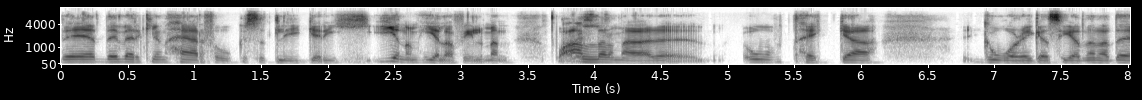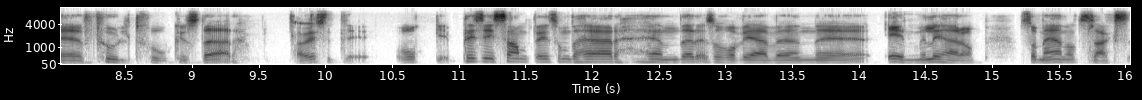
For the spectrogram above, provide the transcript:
det är, det är verkligen här fokuset ligger genom hela filmen. På alla de här eh, otäcka, gåriga scenerna. Det är fullt fokus där. Ja, visst. Och precis samtidigt som det här händer så har vi även eh, Emily här då, som är något slags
